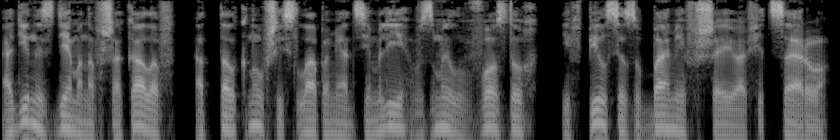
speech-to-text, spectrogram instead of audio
Один из демонов-шакалов, оттолкнувшись лапами от земли, взмыл в воздух и впился зубами в шею офицеру.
